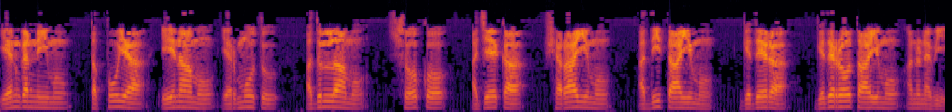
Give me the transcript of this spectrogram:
ఏన్గన్నీము తప్పూయ ఏనాము ఎర్మూతు అదుల్లాము షోకో అజేక షరాయిము అదీతాయిము గెదెర గెదెరోతాయిము అనునవి.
